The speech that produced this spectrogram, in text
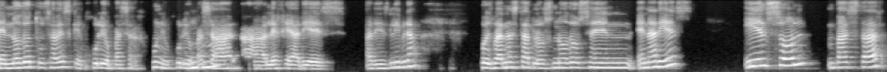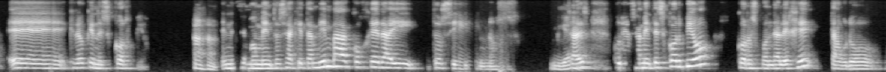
el nodo, tú sabes que en julio pasa, junio, julio pasa al eje Aries, Aries Libra, pues van a estar los nodos en, en Aries y el Sol va a estar, eh, creo que en Escorpio, en ese momento. O sea que también va a coger ahí dos signos. ¿Sabes? Curiosamente, Escorpio corresponde al eje Tauro,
